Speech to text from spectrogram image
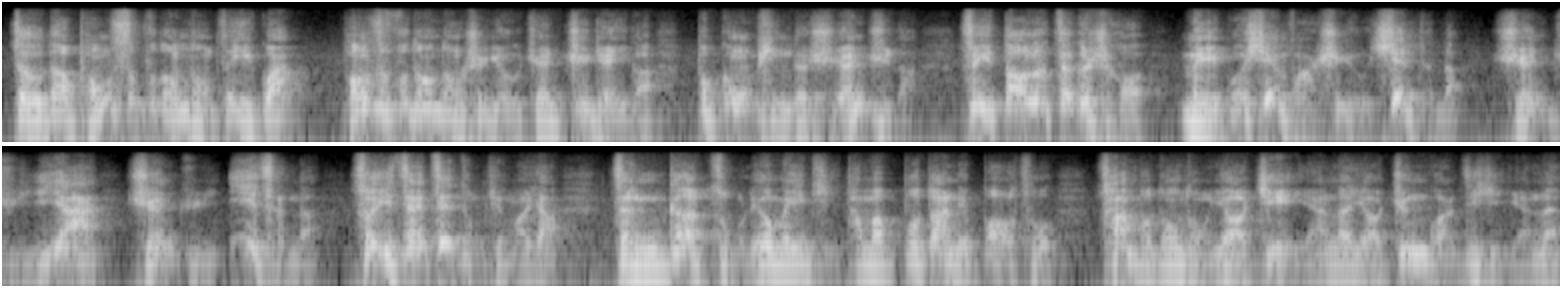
走到彭斯副总统这一关，彭斯副总统是有权拒绝一个不公平的选举的。所以到了这个时候，美国宪法是有现成的选举议案、选举议程的。所以在这种情况下，整个主流媒体他们不断的爆出川普总统要戒严了、要军管这些言论，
